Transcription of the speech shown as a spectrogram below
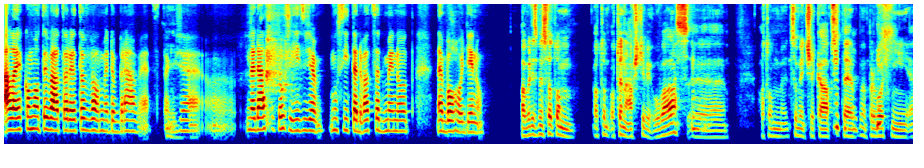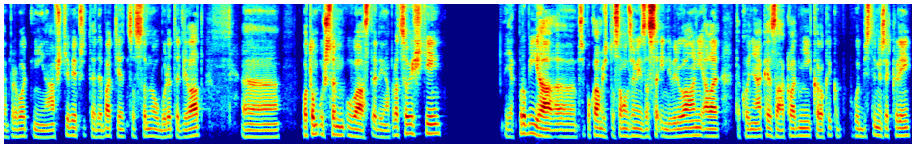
ale jako motivátor je to velmi dobrá věc, mhm. takže mm. nedá se to říct, že musíte 20 minut nebo hodinu. Bavili jsme se o tom, o, tom, o té návštěvě u vás. Mm o tom, co mi čeká při té prvotní, prvotní návštěvě, při té debatě, co se mnou budete dělat. Eh, potom už jsem u vás tedy na pracovišti. Jak probíhá? Eh, předpokládám, že to samozřejmě je zase individuální, ale takové nějaké základní kroky, pokud byste mi řekli,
